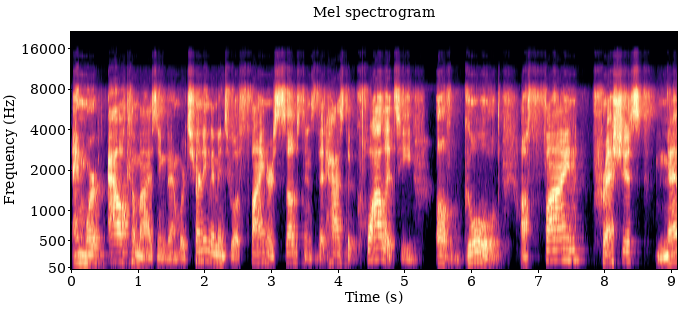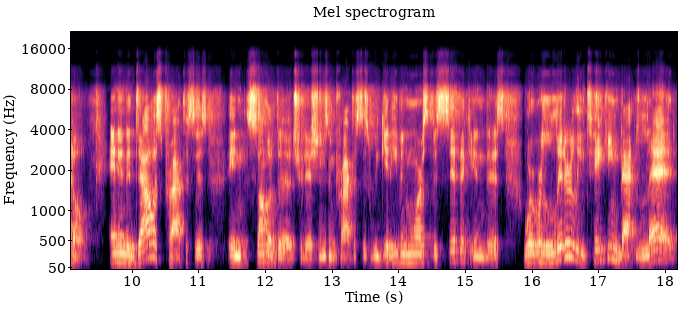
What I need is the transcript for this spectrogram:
and we're alchemizing them. We're turning them into a finer substance that has the quality of gold, a fine, precious metal. And in the Taoist practices, in some of the traditions and practices, we get even more specific in this, where we're literally taking that lead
